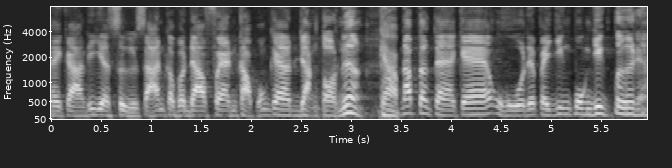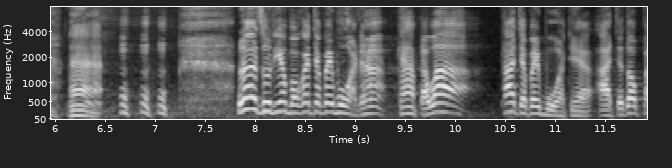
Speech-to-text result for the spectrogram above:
ในการที่จะสื่อสารกับบรรดาแฟนคลับของแกอย่างต่อเนื่องครับนับตั้งแต่แก โอ้โหเนี่ยไปยิงปงยิงปืนเนี่ยอ่าล่าสุดแกบอกว่าจะไปบวชนะฮะครับแต่ว่าถ้าจะไปบวชเนี่ยอาจจะต้องไป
